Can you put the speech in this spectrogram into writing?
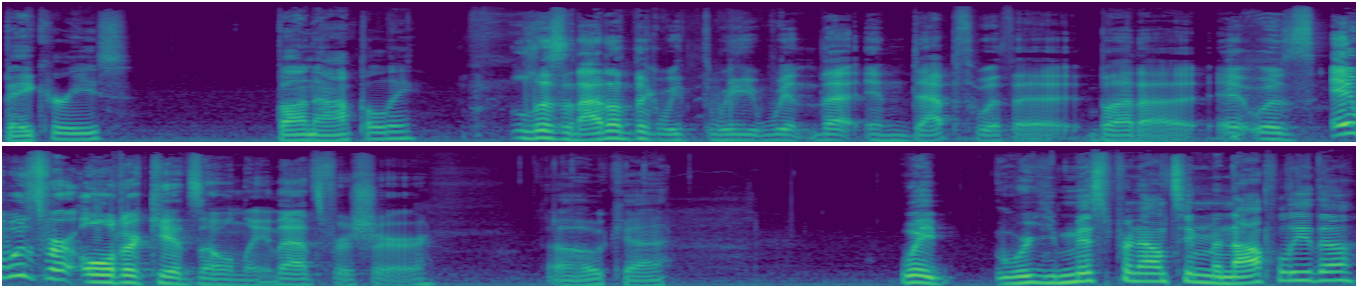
bakeries? Bonopoly? Listen, I don't think we we went that in depth with it, but uh, it was it was for older kids only. That's for sure. Oh, okay. Wait, were you mispronouncing Monopoly though?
